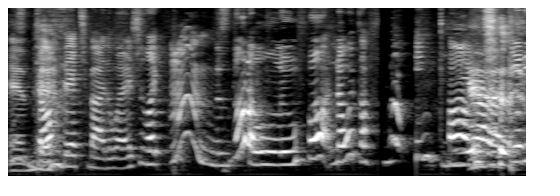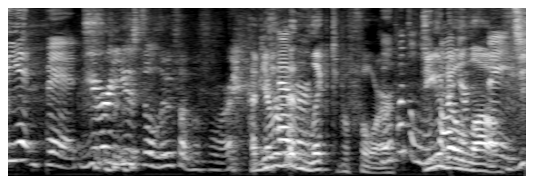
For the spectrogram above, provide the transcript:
This and dumb then- bitch, by the way. She's like, mmm, is that a loofah? No, it's a fucking tongue. Yeah. Idiot bitch. have you ever used a loofah before? Have you ever, Ever. been licked before? Who puts a Do loofah you on know your love? face? You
